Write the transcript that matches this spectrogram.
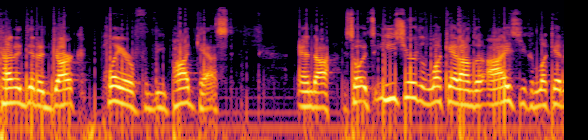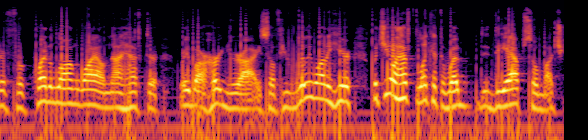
kind of did a dark player for the podcast. And uh, so it's easier to look at on the eyes. You can look at it for quite a long while and not have to worry about hurting your eyes. So if you really want to hear, but you don't have to look at the web, the, the app so much.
